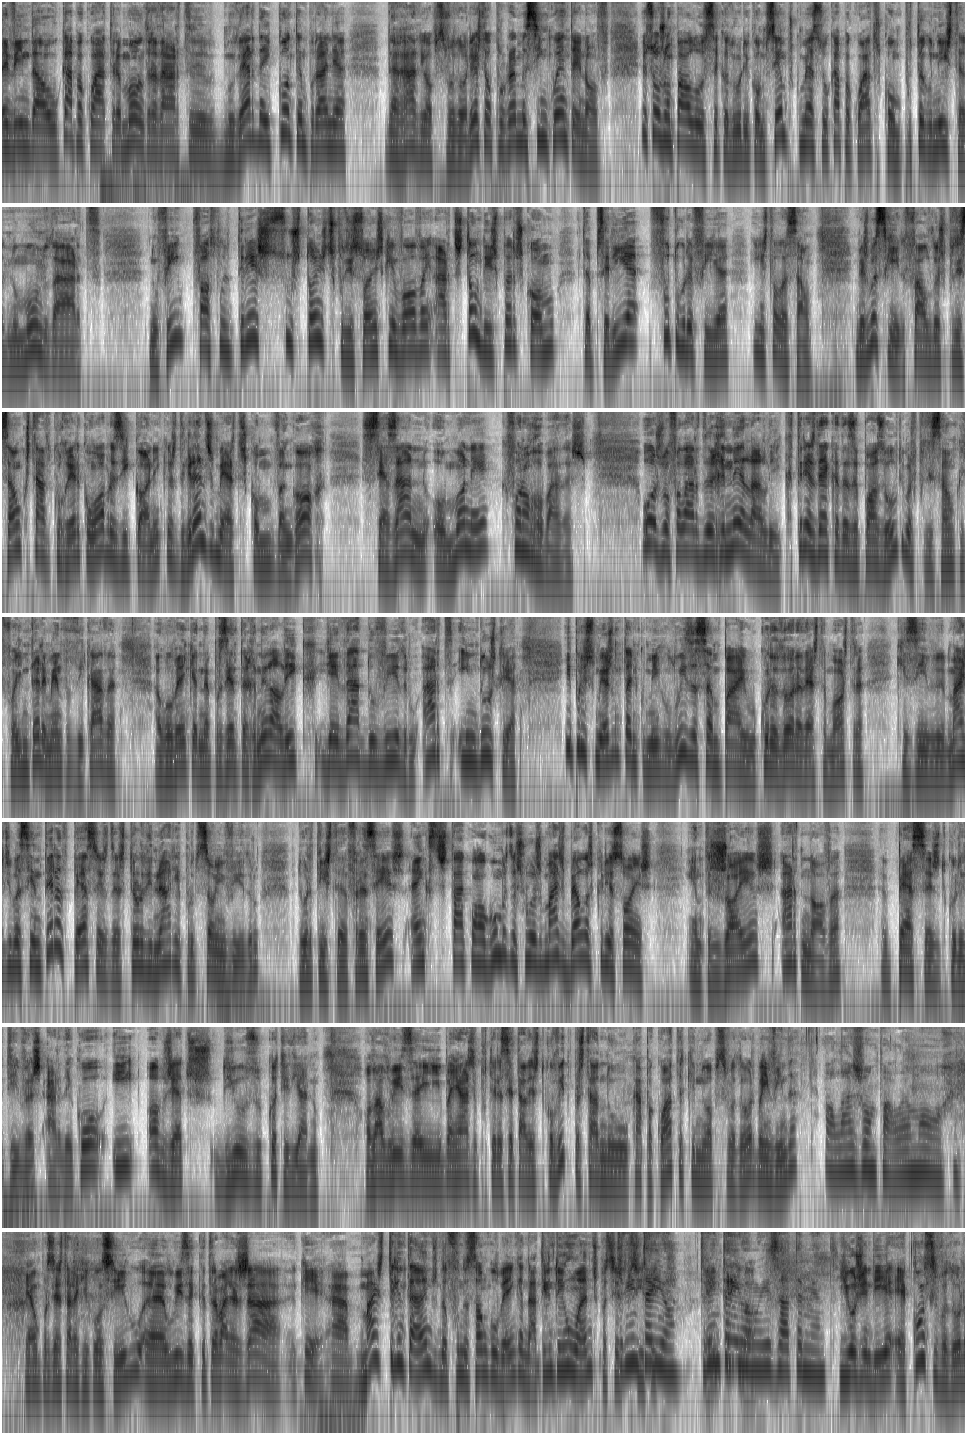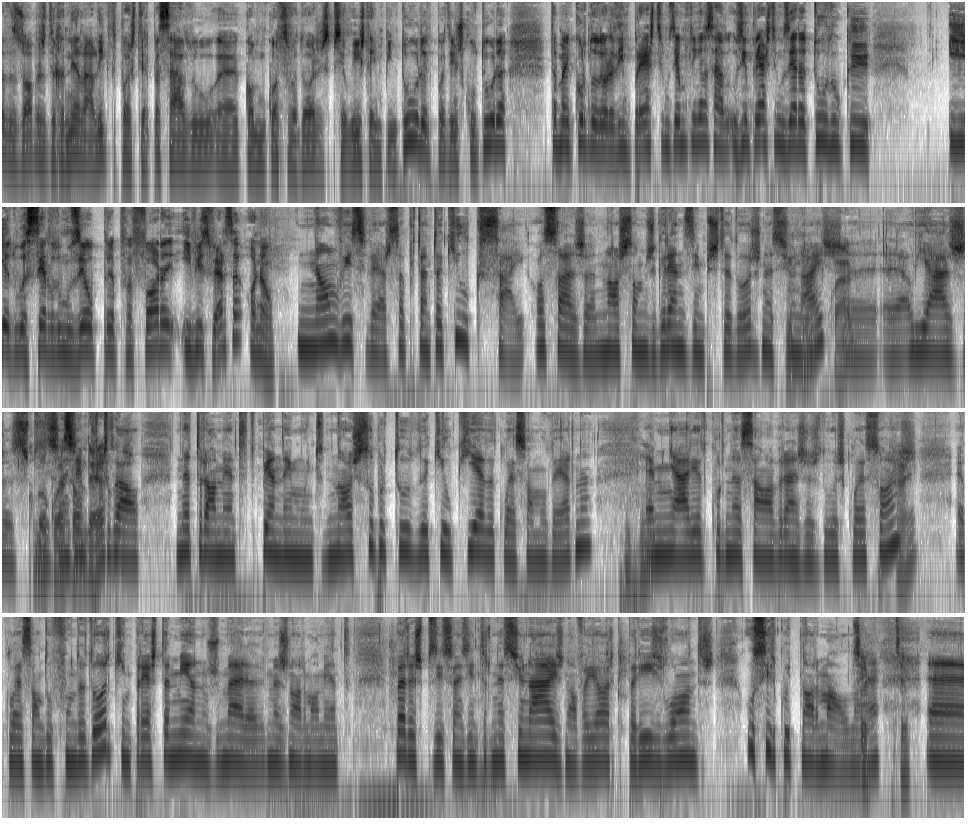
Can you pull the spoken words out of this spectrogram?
Bem-vindo ao K4, a montra da arte moderna e contemporânea da Rádio Observador. Este é o programa 59. Eu sou João Paulo Sacadura e, como sempre, começo o K4 como protagonista no mundo da arte. No fim, faço-lhe três sugestões de exposições que envolvem artes tão dispares como tapeçaria, fotografia e instalação. Mesmo a seguir, falo da exposição que está a decorrer com obras icónicas de grandes mestres como Van Gogh, Cézanne ou Monet, que foram roubadas. Hoje vou falar de René Lalique, três décadas após a última exposição que lhe foi inteiramente dedicada. A Gulbenkian apresenta René Lalique e a Idade do Vidro, Arte e Indústria. E por isso mesmo tenho comigo Luísa Sampaio, curadora desta mostra, que exibe mais de uma centena de peças da extraordinária produção em vidro do artista francês, em que se destacam algumas das suas mais belas criações, entre joias, arte nova, peças decorativas art déco e objetos de uso cotidiano. Olá Luísa e bem-aja por ter aceitado este convite para estar no K4 aqui no Observador. Bem-vinda. Olá João Paulo, é uma honra. É um prazer estar aqui consigo. A Luísa que trabalha já quê? há mais de 30 anos na Fundação Gulbenkian, há 31 anos para ser 31, 31, é exatamente. E hoje em dia é conservadora das obras de René Lalique, depois de ter passado uh, como conservadora especialista especialista em pintura, depois em escultura, também coordenadora de empréstimos. É muito engraçado. Os empréstimos era tudo o que ia do acervo do museu para, fora e vice-versa, ou não? Não vice-versa. Portanto, aquilo que sai, ou seja, nós somos grandes emprestadores nacionais, uhum, claro. uh, aliás, as exposições em destas? Portugal naturalmente dependem muito de nós, sobretudo daquilo que é da coleção moderna. Uhum. A minha área de coordenação abrange as duas coleções. Okay. A coleção do fundador, que empresta menos, mas normalmente para exposições internacionais, Nova York, Paris, Londres, o circuito normal, não sim, é? Sim. Uh,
